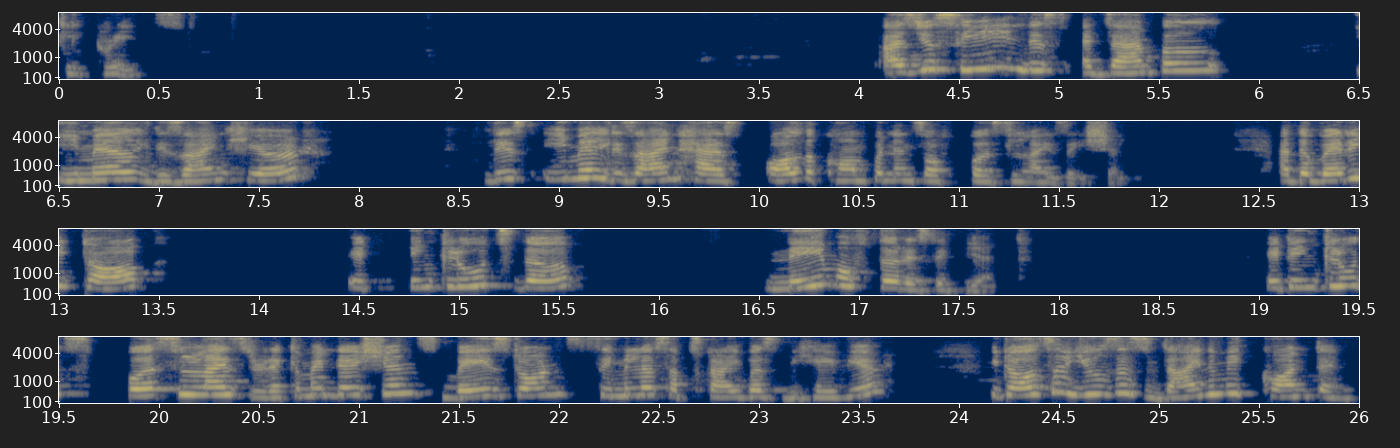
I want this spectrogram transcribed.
click rates. As you see in this example email design here, this email design has all the components of personalization. At the very top, it includes the name of the recipient. It includes personalized recommendations based on similar subscribers' behavior. It also uses dynamic content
